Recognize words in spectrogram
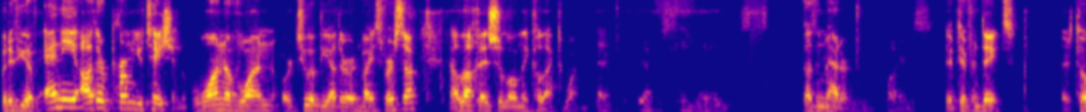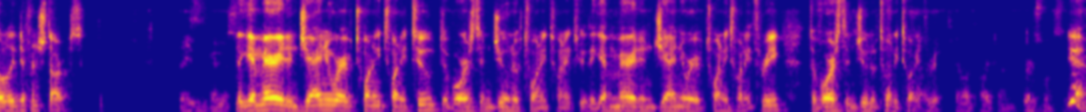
But if you have any other permutation, one of one or two of the other and vice versa, the halacha is only collect one. Doesn't matter. They have different dates. There's totally different stars. They get married in January of 2022, divorced in June of 2022. They get married in January of 2023, divorced in June of 2023. Yeah.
